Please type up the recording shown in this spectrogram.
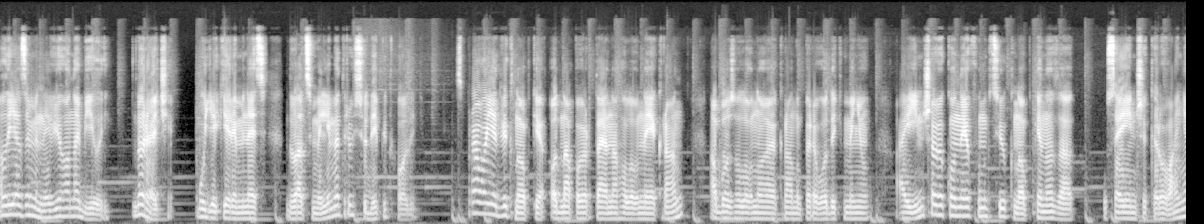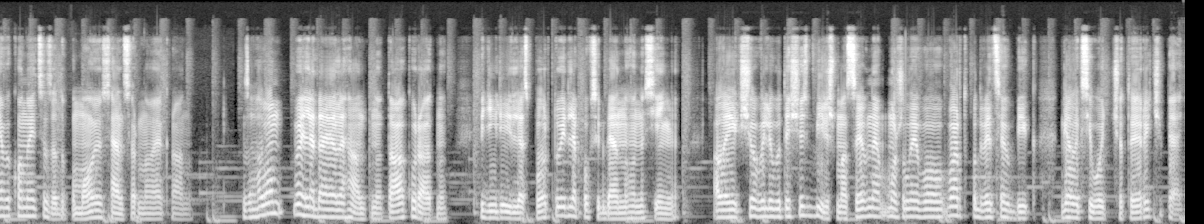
але я замінив його на білий. До речі, будь-який ремінець 20 мм сюди підходить. Справа є дві кнопки: одна повертає на головний екран або з головного екрану переводить в меню, а інша виконує функцію кнопки назад. Усе інше керування виконується за допомогою сенсорного екрану. Загалом виглядає елегантно та акуратно, підійде для спорту і для повсякденного носіння. Але якщо ви любите щось більш масивне, можливо, варто подивитися в бік Galaxy Watch 4 чи 5.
